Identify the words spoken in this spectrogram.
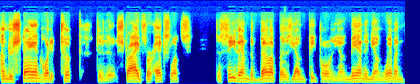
understand what it took to strive for excellence to see them develop as young people and young men and young women,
